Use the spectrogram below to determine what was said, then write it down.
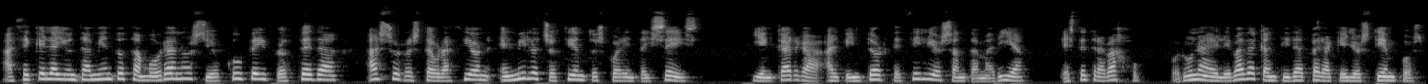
hace que el ayuntamiento zamorano se ocupe y proceda a su restauración en 1846 y encarga al pintor Cecilio Santa María este trabajo por una elevada cantidad para aquellos tiempos,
